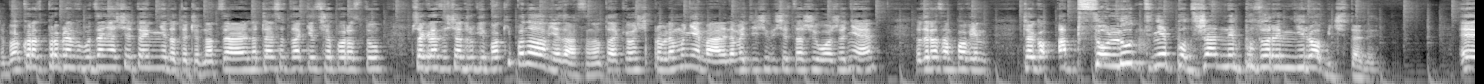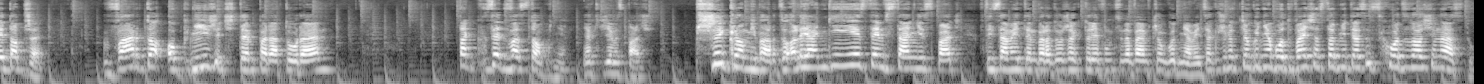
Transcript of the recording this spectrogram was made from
No bo akurat problem wybudzania się to im nie dotyczy w nocy, ale no często to tak jest, że po prostu przegradzę się na drugi bok i ponownie zasnę. No to jakiegoś problemu nie ma, ale nawet jeśli by się zdarzyło, że nie, to teraz wam powiem, czego absolutnie pod żadnym pozorem nie robić wtedy. Yy, dobrze. Warto obniżyć temperaturę tak ze 2 stopnie, jak idziemy spać. Przykro mi bardzo, ale ja nie jestem w stanie spać w tej samej temperaturze, której funkcjonowałem w ciągu dnia. Więc jak przykład w ciągu dnia było 20 stopni, to ja schłodzę do 18.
